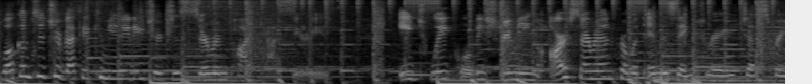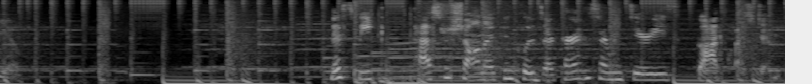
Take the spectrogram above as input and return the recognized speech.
Welcome to Trevecca Community Church's Sermon Podcast Series. Each week, we'll be streaming our sermon from within the sanctuary just for you. This week, Pastor Shauna concludes our current sermon series, God Questions.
